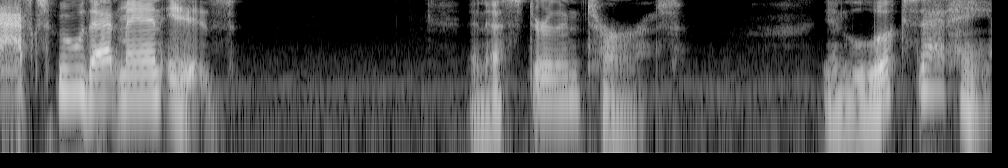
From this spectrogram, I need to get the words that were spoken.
asks who that man is. And Esther then turns and looks at Haman.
